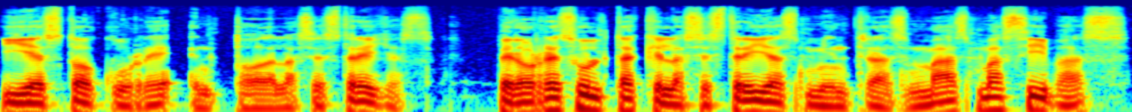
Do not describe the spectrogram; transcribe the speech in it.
y esto ocurre en todas las estrellas. Pero resulta que las estrellas, mientras más masivas,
